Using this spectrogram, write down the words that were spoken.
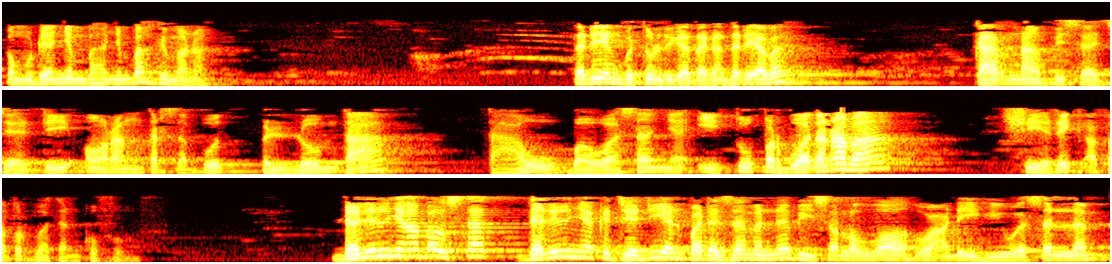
kemudian nyembah-nyembah gimana? Tadi yang betul dikatakan tadi apa? Karena bisa jadi orang tersebut belum tak tahu bahwasanya itu perbuatan apa? Syirik atau perbuatan kufur. Dalilnya apa Ustaz? Dalilnya kejadian pada zaman Nabi sallallahu alaihi wasallam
